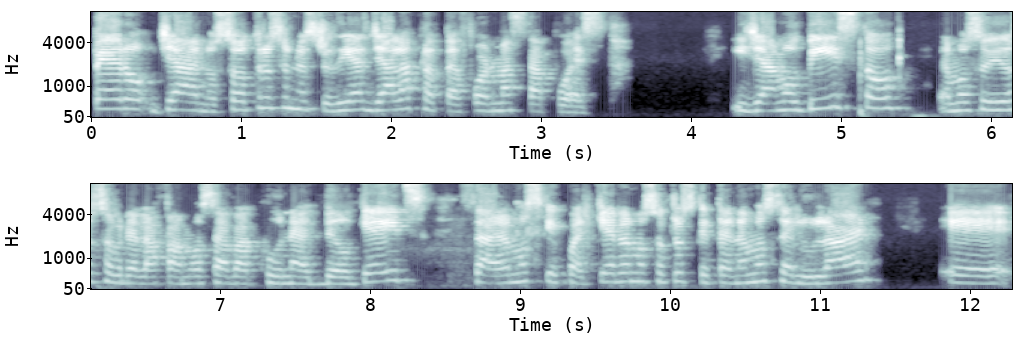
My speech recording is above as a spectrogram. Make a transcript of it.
pero ya nosotros en nuestros días ya la plataforma está puesta. Y ya hemos visto, hemos oído sobre la famosa vacuna de Bill Gates, sabemos que cualquiera de nosotros que tenemos celular eh,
